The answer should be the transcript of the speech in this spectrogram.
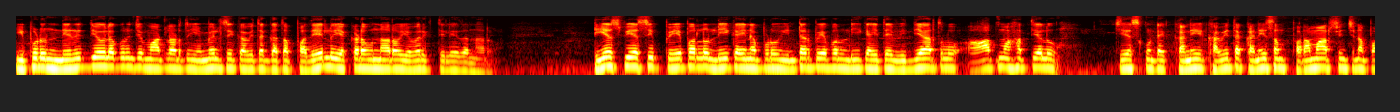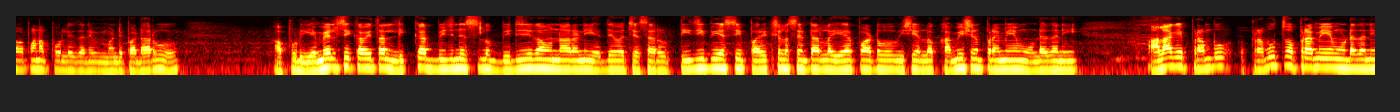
ఇప్పుడు నిరుద్యోగుల గురించి మాట్లాడుతూ ఎమ్మెల్సీ కవిత గత పదేళ్ళు ఎక్కడ ఉన్నారో ఎవరికి తెలియదన్నారు. టీఎస్పీఎస్సీ పేపర్లు లీక్ అయినప్పుడు ఇంటర్ పేపర్లు లీక్ అయితే విద్యార్థులు ఆత్మహత్యలు చేసుకుంటే కనీ కవిత కనీసం పరామర్శించిన పాపన పోలేదని మండిపడ్డారు. అప్పుడు ఎమ్మెల్సీ కవిత లిక్కర్ బిజినెస్లో బిజీగా ఉన్నారని ఎద్దేవా చేశారు. టీజీపీఎస్సీ పరీక్షల సెంటర్ల ఏర్పాటు విషయంలో కమిషన్ ప్రమేయం ఉండదని అలాగే ప్రభు ప్రభుత్వ ప్రమేయం ఉండదని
